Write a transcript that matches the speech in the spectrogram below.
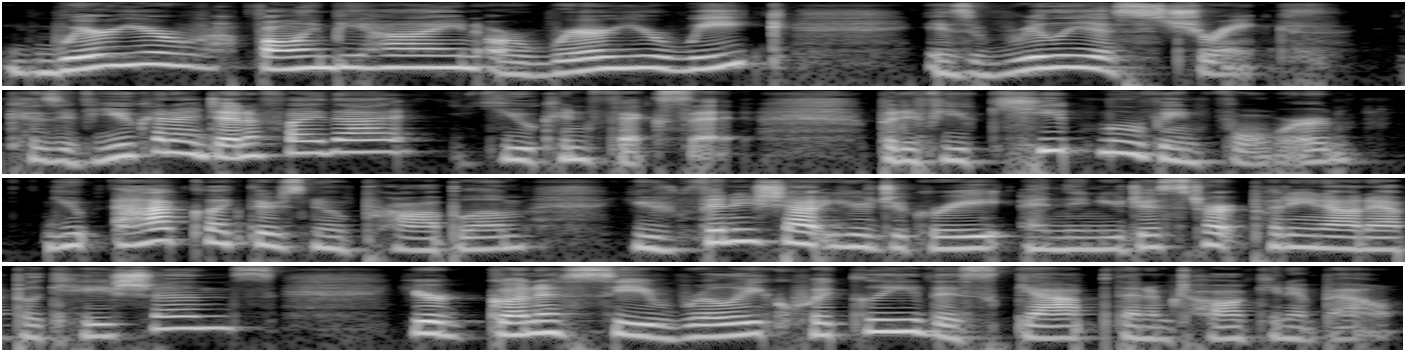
where you're falling behind or where you're weak is really a strength. Because if you can identify that, you can fix it. But if you keep moving forward, you act like there's no problem, you finish out your degree, and then you just start putting out applications, you're to see really quickly this gap that I'm talking about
